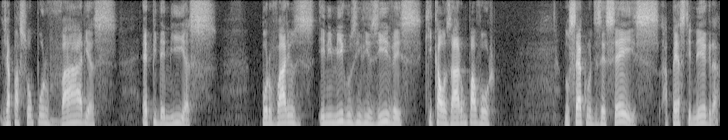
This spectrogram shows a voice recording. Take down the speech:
já passou por várias epidemias, por vários inimigos invisíveis que causaram pavor. No século XVI, a peste negra,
